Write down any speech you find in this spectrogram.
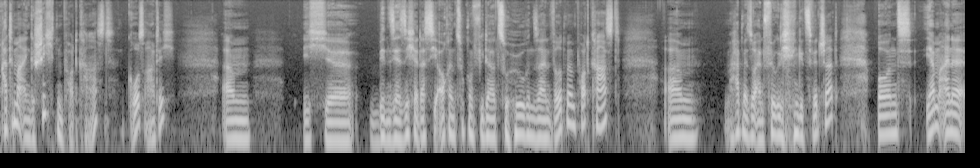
hatte mal einen Geschichten-Podcast, großartig. Ähm, ich äh, bin sehr sicher, dass sie auch in Zukunft wieder zu hören sein wird mit dem Podcast. Ähm, hat mir so ein Vögelchen gezwitschert. Und sie haben eine,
